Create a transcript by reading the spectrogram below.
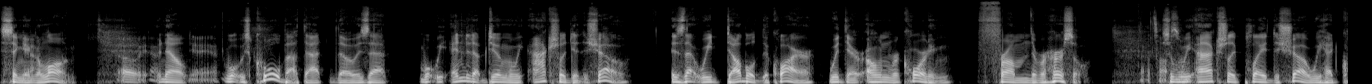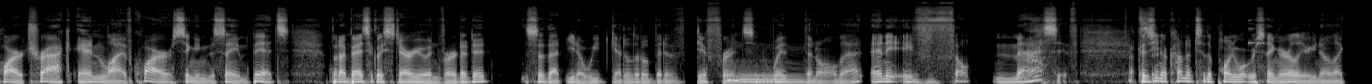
singing Yeah. along. Oh yeah. Now, yeah, yeah. what was cool about that, though, is that what we ended up doing when we actually did the show is that we doubled the choir with their own recording from the rehearsal. That's So awesome. when we actually played the show, we had choir track and live choir singing the same bits, but I basically stereo inverted it so that you know we'd get a little bit of difference in width Mm. and all that, and it, it Mhm. felt massive because you know kind of to the point of what we were saying earlier, you know, like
